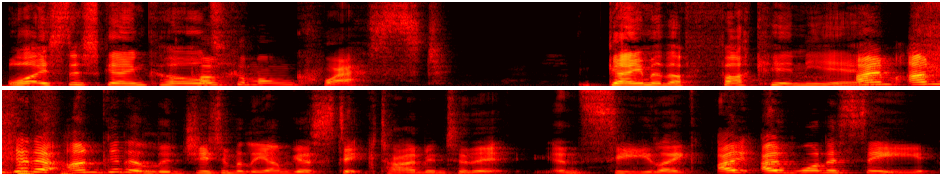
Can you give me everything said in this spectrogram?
What is this game called? Pokemon Quest. Game of the fucking year. I'm I'm gonna I'm gonna legitimately I'm gonna stick time into it and see like I I want to see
